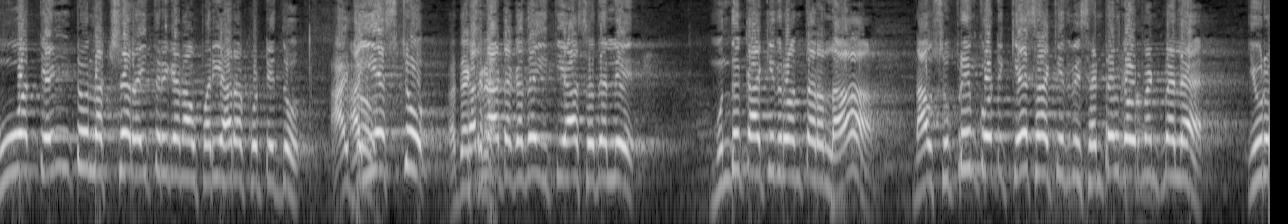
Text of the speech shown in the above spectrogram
ಮೂವತ್ತೆಂಟು ಲಕ್ಷ ರೈತರಿಗೆ ನಾವು ಪರಿಹಾರ ಕೊಟ್ಟಿದ್ದು. ಹೈಯೆಸ್ಟ್ ಕರ್ನಾಟಕದ ಇತಿಹಾಸದಲ್ಲಿ ಮುಂದಕ್ಕೆ ಹಾಕಿದ್ರು ಅಂತಾರಲ್ಲ ನಾವು ಸುಪ್ರೀಂ ಕೋರ್ಟ್ ಕೇಸ್ ಹಾಕಿದ್ವಿ ಸೆಂಟ್ರಲ್ ಗೌರ್ಮೆಂಟ್ ಮೇಲೆ. ಇವರು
